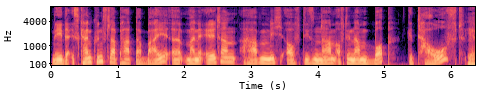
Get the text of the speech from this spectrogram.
Nee, da ist kein Künstlerpart dabei. Äh, meine Eltern haben mich auf diesen Namen, auf den Namen Bob getauft. Ja.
